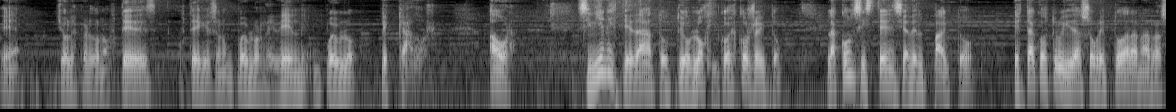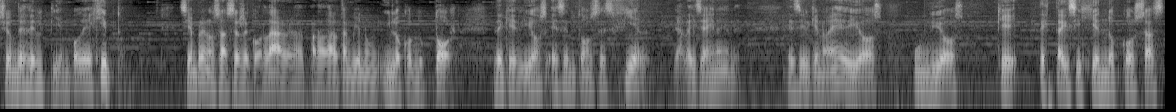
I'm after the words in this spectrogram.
eh, yo les perdono a ustedes, ustedes que son un pueblo rebelde, un pueblo pecador. Ahora, si bien este dato teológico es correcto, la consistencia del pacto está construida sobre toda la narración desde el tiempo de Egipto. Siempre nos hace recordar, para dar también un hilo conductor, de que Dios es entonces fiel. Ya la dice ahí Es decir, que no es Dios un Dios que te está exigiendo cosas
